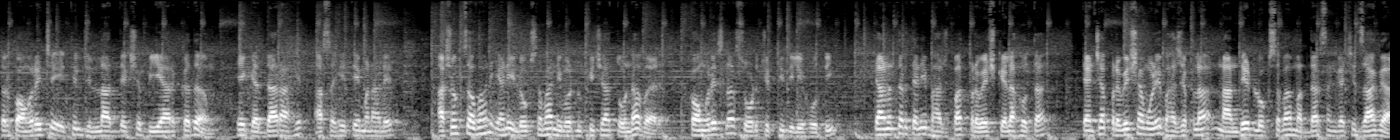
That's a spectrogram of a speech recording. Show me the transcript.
तर काँग्रेसचे येथील जिल्हाध्यक्ष बी आर कदम हे गद्दार आहेत असंही ते म्हणाले. अशोक चव्हाण यांनी लोकसभा निवडणुकीच्या तोंडावर काँग्रेसला सोडचिठ्ठी दिली होती. त्यानंतर त्यांनी भाजपात प्रवेश केला होता. त्यांच्या प्रवेशामुळे भाजपला नांदेड लोकसभा मतदारसंघाची जागा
